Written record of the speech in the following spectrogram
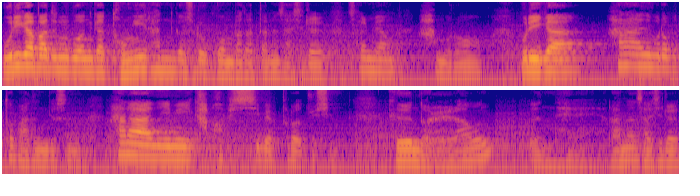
우리가 받은 구원과 동일한 것으로 구원받았다는 사실을 설명함으로 우리가 하나님으로부터 받은 것은 하나님이 값없이 베풀어 주신 그 놀라운 은혜 라는 사실을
